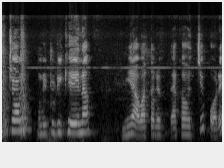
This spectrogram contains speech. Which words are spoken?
চলো মুড়ি টুড়ি খেয়ে না নিয়ে আবার তাহলে দেখা হচ্ছে পরে।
